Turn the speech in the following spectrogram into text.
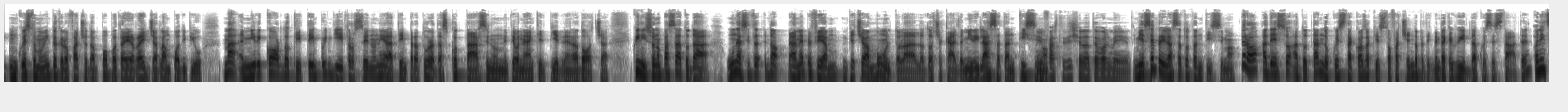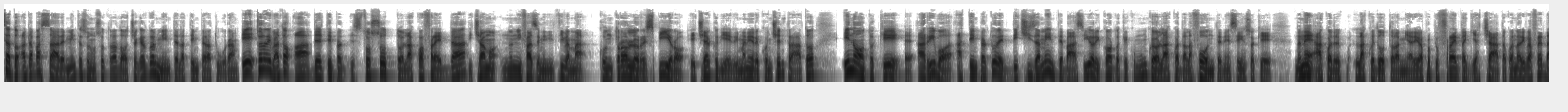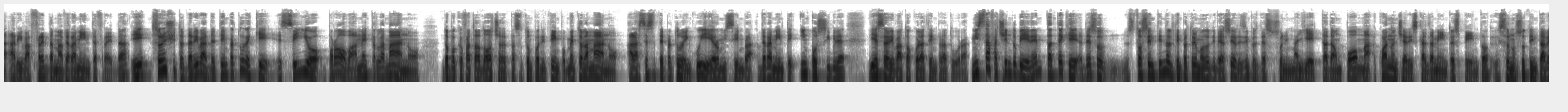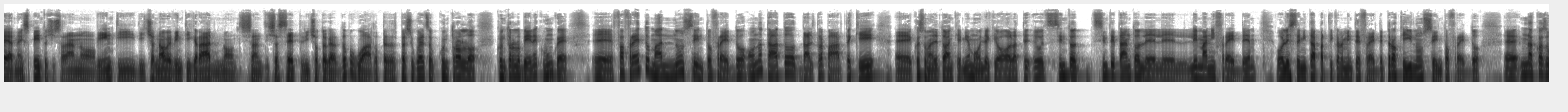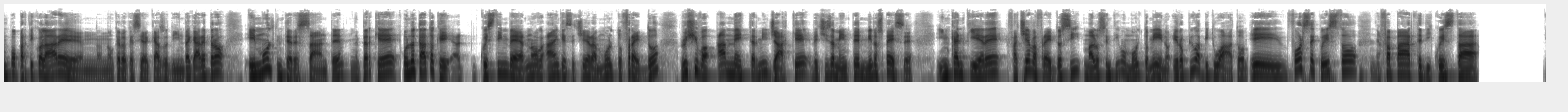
in questo momento che lo faccio da un po', potrei reggerla un po' di più. Ma mi ricordo che tempo indietro, se non era a temperatura da scottarsi, non mettevo neanche il piede nella doccia. Quindi sono passato da una situazione. No, a me preferiva, mi piaceva molto la, la doccia calda, mi rilassa tantissimo. Mi infastidisce notevolmente. Mi è sempre rilassato tantissimo. Però adesso adottato adottando questa cosa che sto facendo praticamente anche qui da quest'estate, ho iniziato ad abbassare mentre sono sotto la doccia gradualmente la temperatura. E sono arrivato a del temp- sto sotto l'acqua fredda, diciamo non in fase meditativa, ma controllo il respiro e cerco di rimanere concentrato e noto che eh, arrivo a, a, temperature decisamente basse. Io ricordo che comunque ho l'acqua dalla fonte, nel senso che non è acqua dell'acquedotto la mia, arriva proprio fredda, ghiacciata. Quando arriva fredda, arriva fredda, ma veramente fredda. E sono riuscito ad arrivare a delle temperature che se io provo a mettere la mano dopo che ho fatto la doccia, è passato un po' di tempo, metto la mano alla stessa temperatura in cui ero, mi sembra veramente impossibile di essere arrivato a quella temperatura. Mi sta facendo bene, tant'è che adesso sto sentendo le temperature in modo diverso. Io, ad esempio, adesso sono in maglietta da un po', ma qua non c'è riscaldamento, è spento. Sono sotto in taverna, è spento, ci saranno 20, 19, 20 gradi, no, ci saranno 17, 18 gradi. Dopo guardo per, per sicurezza, controllo, controllo bene. Comunque eh, fa freddo, ma non sento freddo. Ho notato d'altra parte che eh, questo mi ha detto anche mia moglie che te- sento, sente tanto le, le, le, mani fredde o le estremità particolarmente fredde, però che io non sento freddo. Eh, una cosa un po' particolare particolare, non credo che sia il caso di indagare, però è molto interessante perché ho notato che eh, quest'inverno, anche se c'era molto freddo, riuscivo a mettermi giacche decisamente meno spesse. In cantiere faceva freddo, sì, ma lo sentivo molto meno, ero più abituato e forse questo fa parte di questa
